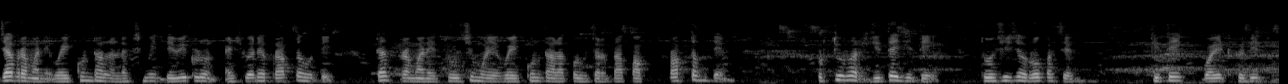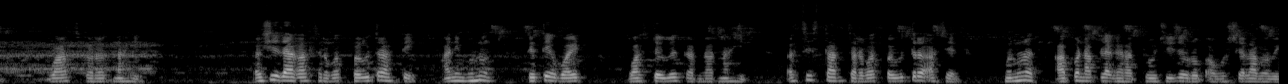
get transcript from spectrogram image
ज्याप्रमाणे वैकुंठाला लक्ष्मी देवीकडून ऐश्वर प्राप्त होते त्याचप्रमाणे तुळशीमुळे वैकुंठाला पवित्रता पाप प्राप्त होते. पृथ्वीवर जिथे जिथे तुळशीचे रोप असेल तिथे वाईट कधीच वास करत नाही. अशी जागा सर्वात पवित्र असते आणि म्हणून तेथे वाईट वास्तव्य करणार नाही. असे स्थान सर्वात पवित्र असेल. म्हणूनच आपण आपल्या घरात तुळशीचे रोप अवश्य लावावे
